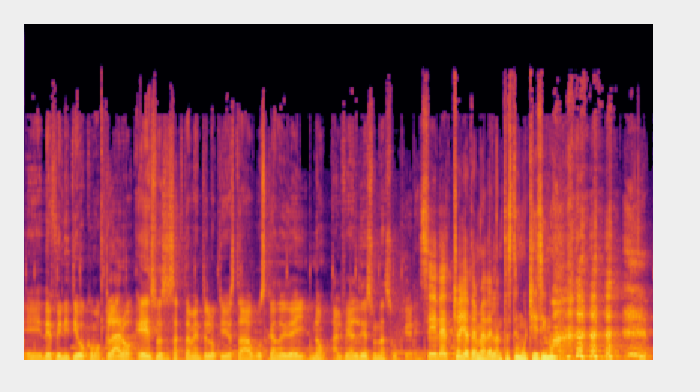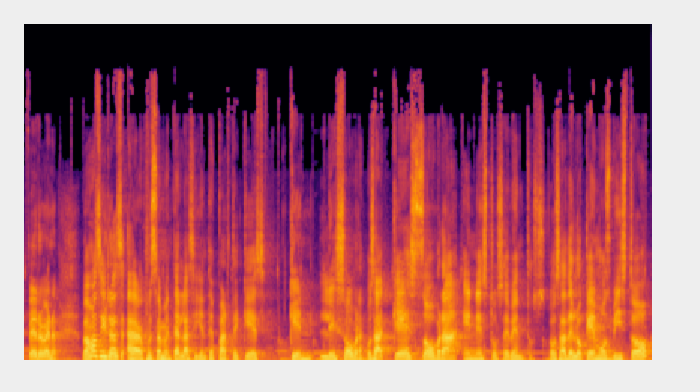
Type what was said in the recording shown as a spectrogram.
eh, definitivo como, claro, eso es exactamente lo que yo estaba buscando y de ahí, no, al final es una sugerencia. Sí, de hecho ya te me adelantaste muchísimo. Pero bueno, vamos a ir justamente a la siguiente parte que es qué le sobra. O sea, qué sobra en estos eventos. O sea, de lo que hemos visto,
